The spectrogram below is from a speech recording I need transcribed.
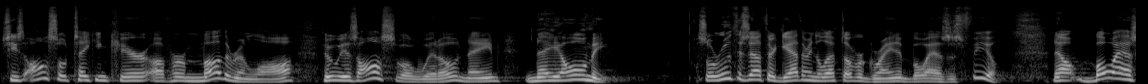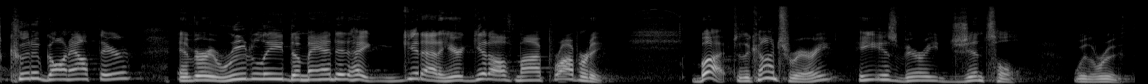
She's also taking care of her mother in law, who is also a widow named Naomi. So Ruth is out there gathering the leftover grain in Boaz's field. Now, Boaz could have gone out there and very rudely demanded, hey, get out of here, get off my property. But to the contrary, he is very gentle with Ruth.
